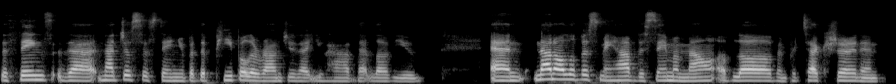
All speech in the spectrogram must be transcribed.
the things that not just sustain you, but the people around you that you have that love you. And not all of us may have the same amount of love and protection. And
